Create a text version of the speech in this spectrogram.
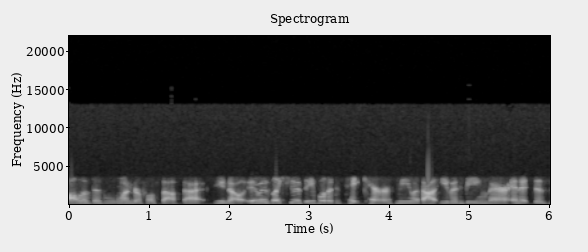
all of this wonderful stuff that you know it was like he was able to, to take care of me without even being there and it just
